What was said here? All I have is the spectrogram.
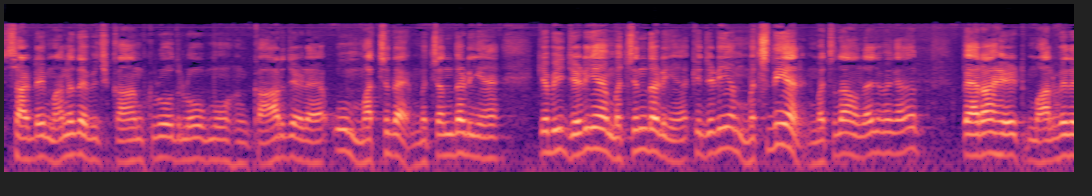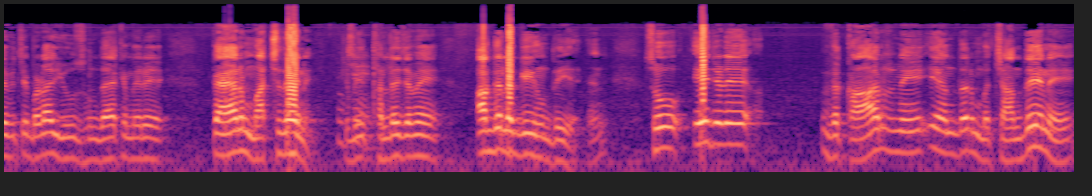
ਸਾਡੇ ਮਨ ਦੇ ਵਿੱਚ ਕਾਮ ਕ੍ਰੋਧ ਲੋਭ ਮੋਹ ਹੰਕਾਰ ਜਿਹੜਾ ਹੈ ਉਹ ਮੱਚਦਾ ਹੈ ਮਚੰਦੜੀਆਂ ਕਿ ਵੀ ਜਿਹੜੀਆਂ ਮਚੰਦੜੀਆਂ ਕਿ ਜਿਹੜੀਆਂ ਮੱਚਦੀਆਂ ਨੇ ਮੱਚਦਾ ਹੁੰਦਾ ਜਿਵੇਂ ਕਹਿੰਦਾ ਪੈਰਾਂ ਹੇਠ ਮਾਲਵੇ ਦੇ ਵਿੱਚ ਬੜਾ ਯੂਜ਼ ਹੁੰਦਾ ਹੈ ਕਿ ਮੇਰੇ ਪੈਰ ਮੱਚਦੇ ਨੇ ਕਿ ਵੀ। ਥੱਲੇ ਜਿਵੇਂ ਅੱਗ ਲੱਗੀ ਹੁੰਦੀ ਹੈਂ। ਸੋ ਇਹ ਜਿਹੜੇ ਵਿਕਾਰ ਨੇ ਇਹ ਅੰਦਰ ਮਚਾਉਂਦੇ ਨੇ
